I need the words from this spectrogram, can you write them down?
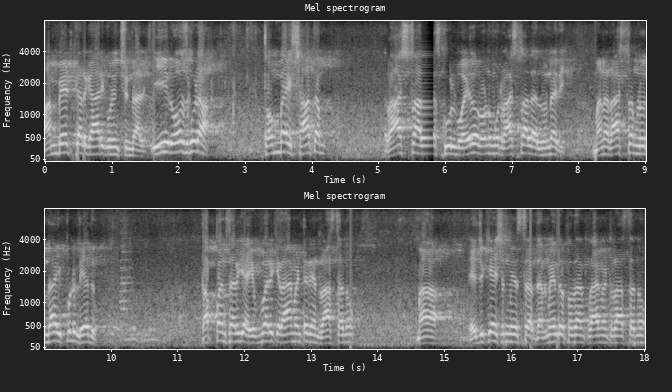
అంబేద్కర్ గారి గురించి ఉండాలి. ఈ రోజు కూడా తొంభై శాతం రాష్ట్రాల స్కూల్ పోయేదో రెండు మూడు రాష్ట్రాలలో ఉన్నది. మన రాష్ట్రంలో ఉందా? ఇప్పుడు లేదు. తప్పనిసరిగా ఎవరికి రాయమంటే నేను రాస్తాను. మా ఎడ్యుకేషన్ మినిస్టర్ ధర్మేంద్ర ప్రధాన్కి రాయమంటే రాస్తాను.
